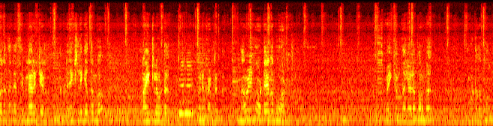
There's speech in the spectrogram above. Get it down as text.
പോലെ തന്നെ സിമിലാരിറ്റി ഉള്ളത് നമ്മുടെ ജംഗ്ഷനിലേക്ക് എത്തുമ്പോൾ റൈറ്റിലോട്ട് ഒരു കട്ടുണ്ട് ആ വഴി കോട്ടയൊക്കെ പോകട്ടെ വൈക്കം തലയോലപ്പറമ്പ് അങ്ങോട്ടൊക്കെ പോകാം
